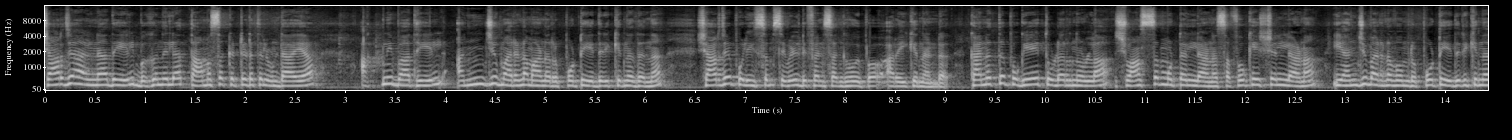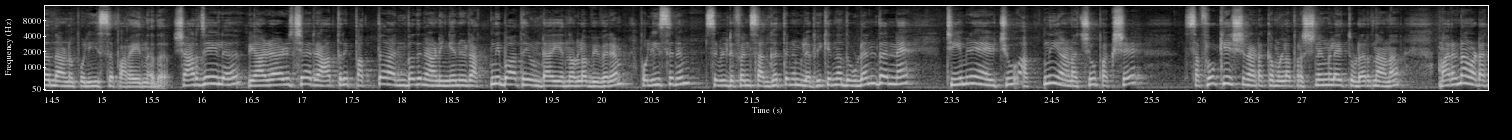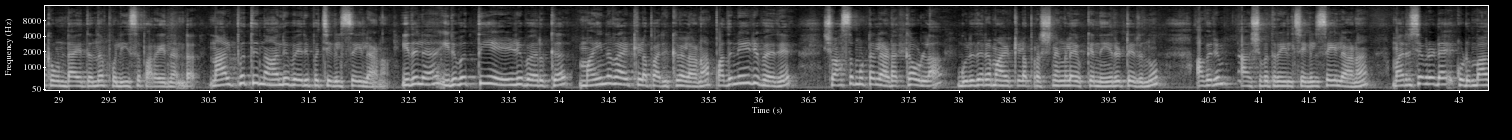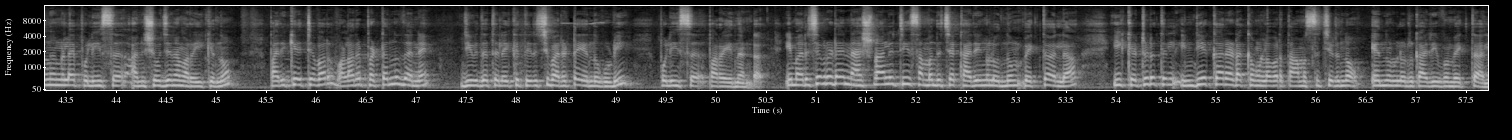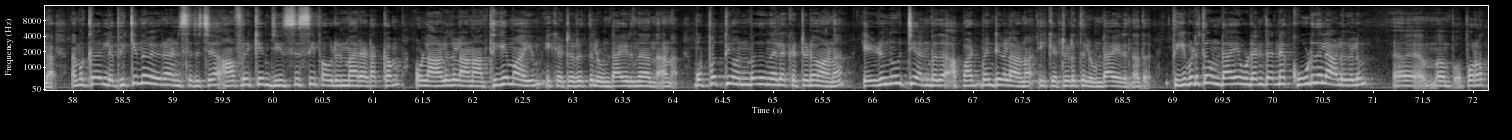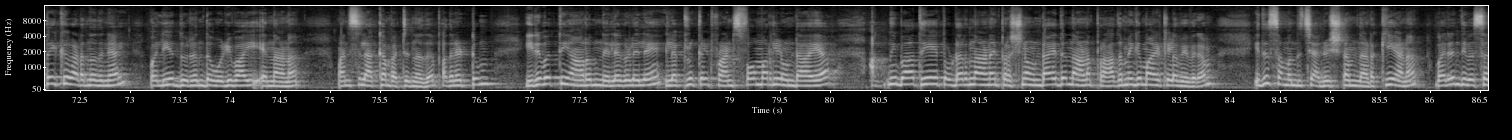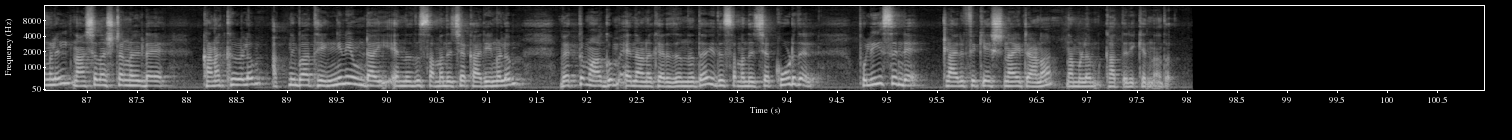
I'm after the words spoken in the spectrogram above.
Sharjah അൽനാദയിൽ ബഹുനില താമസ കെട്ടിടത്തിലുണ്ടായ അഗ്നിബാധയിൽ അഞ്ച് മരണമാണ് റിപ്പോർട്ട് ചെയ്തിരിക്കുന്നതെന്ന് ഷാർജ പോലീസും സിവിൽ ഡിഫൻസ് സംഘവും ഇപ്പോൾ അറിയിക്കുന്നുണ്ട്. കനത്ത പുകയെ തുടർന്നുള്ള ശ്വാസം മുട്ടലിലാണ് സഫോക്കേഷനിലാണ് ഈ അഞ്ചു മരണവും റിപ്പോർട്ട് ചെയ്തിരിക്കുന്നതെന്നാണ് പോലീസ് പറയുന്നത്. ഷാർജയിൽ വ്യാഴാഴ്ച രാത്രി പത്ത് അൻപതിനാണ് ഇങ്ങനെ ഒരു അഗ്നിബാധ ഉണ്ടായി എന്നുള്ള വിവരം പോലീസിനും സിവിൽ ഡിഫൻസ് സംഘത്തിനും ലഭിക്കുന്നത് ഉടൻ തന്നെ ടീമിനെ അയച്ചു അഗ്നി അണച്ചു. പക്ഷേ സഫോക്കേഷൻ അടക്കമുള്ള പ്രശ്നങ്ങളെ തുടർന്നാണ് മരണമടക്കം ഉണ്ടായതെന്ന് പോലീസ് പറയുന്നുണ്ട്. നാൽപ്പത്തിനാല് പേര് ഇപ്പോൾ ചികിത്സയിലാണ്. ഇതിൽ ഇരുപത്തിയേഴ് പേർക്ക് മൈനറായിട്ടുള്ള പരിക്കുകളാണ്. പതിനേഴ് പേര് ശ്വാസമുട്ടൽ അടക്കമുള്ള ഗുരുതരമായിട്ടുള്ള പ്രശ്നങ്ങളെയൊക്കെ നേരിട്ടിരുന്നു. അവരും ആശുപത്രിയിൽ ചികിത്സയിലാണ്. മരിച്ചവരുടെ കുടുംബാംഗങ്ങളെ പോലീസ് അനുശോചനം അറിയിക്കുന്നു. പരിക്കേറ്റവർ വളരെ പെട്ടെന്ന് തന്നെ ജീവിതത്തിലേക്ക് തിരിച്ചു വരട്ടെ എന്നുകൂടി പോലീസ് പറയുന്നുണ്ട്. ഈ മരിച്ചവരുടെ നാഷണാലിറ്റി സംബന്ധിച്ച കാര്യങ്ങളൊന്നും വ്യക്തമല്ല. ഈ കെട്ടിടത്തിൽ ഇന്ത്യക്കാരടക്കമുള്ളവർ താമസിച്ചിരുന്നോ എന്നുള്ളൊരു കാര്യവും വ്യക്തമല്ല. നമുക്ക് ലഭിക്കുന്ന വിവരം അനുസരിച്ച് ആഫ്രിക്കൻ ജി സി സി പൗരന്മാരടക്കം ഉള്ള ആളുകളാണ് അധികമായും ഈ കെട്ടിടത്തിൽ ഉണ്ടായിരുന്നതെന്നാണ്. മുപ്പത്തി ഒൻപത് നില കെട്ടിടമാണ് എഴുന്നൂറ്റി അൻപത് അപ്പാർട്ട്മെന്റുകളാണ് ഈ കെട്ടിടത്തിൽ ഉണ്ടായിരുന്നത്. തീപിടുത്തം ഉണ്ടായ ഉടൻ തന്നെ കൂടുതൽ ആളുകളും പുറത്തേക്ക് കടന്നതിനാൽ വലിയ ദുരന്തം ഒഴിവായി എന്നാണ് മനസ്സിലാക്കാൻ പറ്റുന്നത്. പതിനെട്ടും ഇരുപത്തിയാറും നിലകളിലെ ഇലക്ട്രിക്കൽ ട്രാൻസ്ഫോമറിലുണ്ടായ അഗ്നിബാധയെ തുടർന്നാണ് പ്രശ്നം ഉണ്ടായതെന്നാണ് പ്രാഥമികമായിട്ടുള്ള വിവരം. ഇത് സംബന്ധിച്ച് അന്വേഷണം നടക്കുകയാണ്. വരും ദിവസങ്ങളിൽ നാശനഷ്ടങ്ങളുടെ കണക്കുകളും അഗ്നിബാധ എങ്ങനെയുണ്ടായി എന്നത് സംബന്ധിച്ച കാര്യങ്ങളും വ്യക്തമാകും എന്നാണ് കരുതുന്നത്. ഇത് സംബന്ധിച്ച് കൂടുതൽ പോലീസിന്റെ ക്ലാരിഫിക്കേഷനായിട്ടാണ് നമ്മളും കാത്തിരിക്കുന്നത്.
